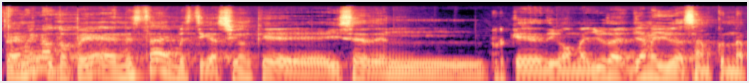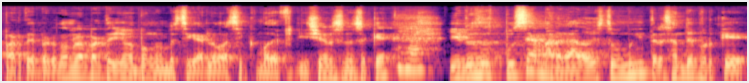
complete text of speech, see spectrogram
También me topé en esta investigación que hice del. Porque digo, me ayuda, ya me ayuda Sam con una parte, pero con una parte yo me pongo a investigar luego así como definiciones y no sé qué. Y entonces puse amargado. Esto es muy interesante porque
